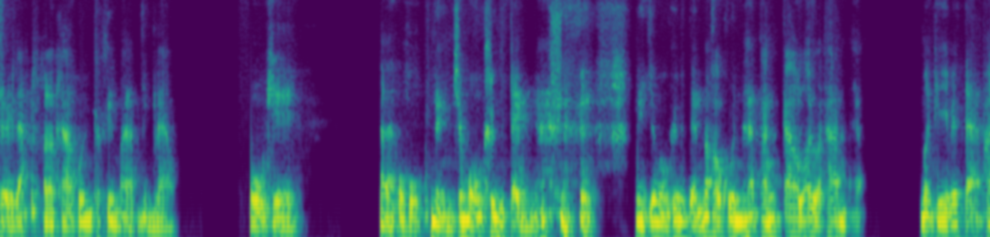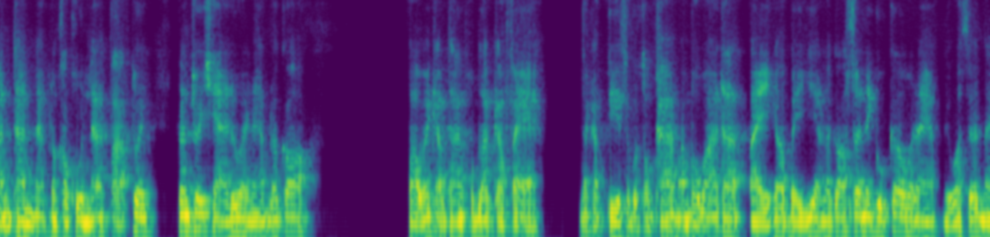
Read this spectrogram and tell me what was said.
ฉยๆแล้วราคาหุ้นก็ขึ้นมาระดับหนึ่งแล้ว โอเคอะไรโอ้โหหนึ่งชั่วโมงครึ่งเต็มนะหนึ่งชั่วโมงครึ่งเต็มต้องขอบคุณนะฮะทั้งเก้าร้อยกว่าท่านนะครั บางทีไปแตะพันท่านนะครับ ต้องขอบคุณนะฝากด้วยท่านช่วยแชร์ด้วยนะครับ แล้วก็ฝากไว้กับทางพบรักกาแฟนะครับ ที่สมุทรสงครามอัมพวาถ้าไปก็ไปเยี่ยมแล้วก็ search ใน Google ก็ได้ครับหรือว่า search ใน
